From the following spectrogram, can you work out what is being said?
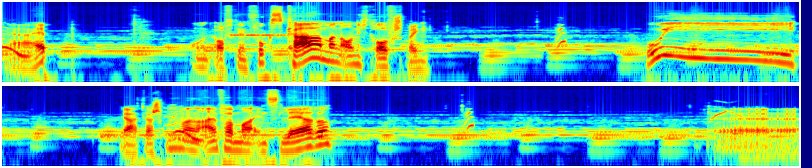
ja. Und auf den Fuchs kann man auch nicht draufspringen. Hui! Ja, da springen wir einfach mal ins Leere. Äh.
